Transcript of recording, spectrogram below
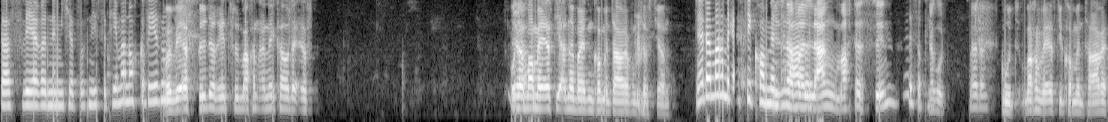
Das wäre nämlich jetzt das nächste Thema noch gewesen. Wollen wir erst Bilderrätsel machen, Annika, oder erst. Oder Ja. machen wir erst die anderen beiden Kommentare von Christian? Ja, dann machen wir erst die Die sind aber Kommentare. lang. Macht das Sinn? Ist okay. Na gut. Na dann. Gut, machen wir erst die Kommentare.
